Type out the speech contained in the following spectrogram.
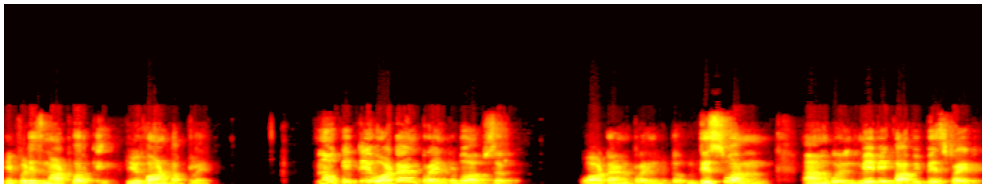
If it is not working, you can't apply. Now, quickly, what I am trying to do, observe what I am trying to do. This one I am going maybe copy paste right.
